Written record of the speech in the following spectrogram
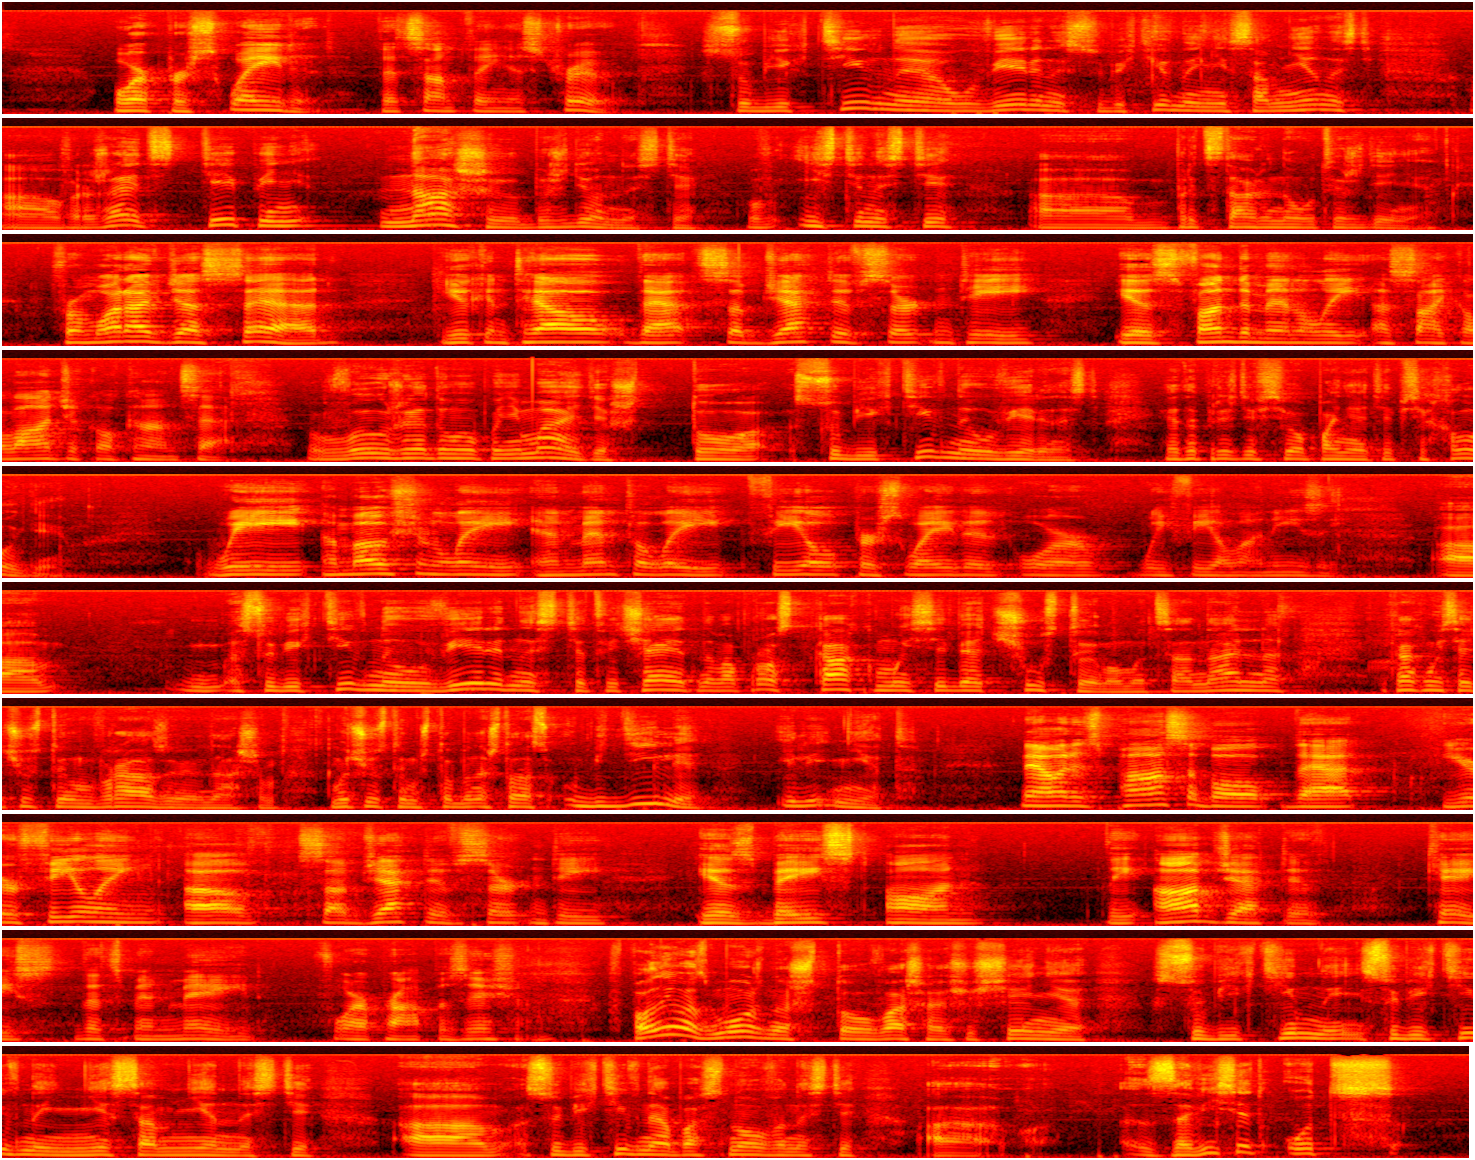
or persuaded that something is true. Субъективная уверенность, субъективная несомненность а, выражает степень нашей убежденности в истинности а, представленного утверждения. From what I've just said, you can tell that subjective certainty is fundamentally a psychological concept. Вы уже, я думаю, понимаете, что субъективная уверенность – это прежде всего понятие психологии. We emotionally and mentally feel persuaded or we feel uneasy. А, м, субъективная уверенность отвечает на вопрос, как мы себя чувствуем эмоционально, и как мы себя чувствуем в разуме в нашем. Мы чувствуем, чтобы, что нас убедили или нет. Now, it is possible that your feeling of subjective certainty is based on the objective case that's been made for a proposition. Вполне возможно, что ваше ощущение субъективной, субъективной несомненности, а, субъективной обоснованности а, зависит от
